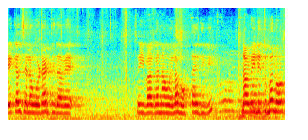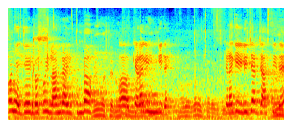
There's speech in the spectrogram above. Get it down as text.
ವೆಹಿಕಲ್ಸ್ ಎಲ್ಲ ಓಡಾಡ್ತಿದ್ದಾವೆ ಸೊ ಇವಾಗ ನಾವು ಎಲ್ಲ ಹೋಗ್ತಾ ಇದ್ದೀವಿ. ನಾವು ಇಲ್ಲಿ ತುಂಬ ನೋಡ್ಕೊಂಡು ಹೆಜ್ಜೆ ಇಡಬೇಕು ಇಲ್ಲಾಂದ್ರೆ ಇಲ್ಲಿ ತುಂಬ ಕೆಳಗೆ ಹಿಂಗಿದೆ. ಕೆಳಗೆ ಇಳಿಜಾರ್ ಜಾಸ್ತಿ ಇದೆ.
